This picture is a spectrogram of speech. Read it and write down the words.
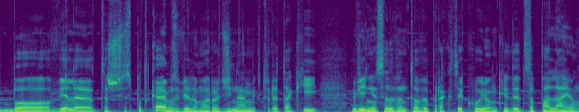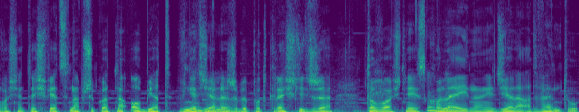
bo wiele też się spotkałem z wieloma rodzinami, które taki wieniec adwentowy praktykują, kiedy zapalają właśnie te świece na przykład na obiad w niedzielę, Mhm. żeby podkreślić, że to właśnie jest Mhm. kolejna niedziela Adwentu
